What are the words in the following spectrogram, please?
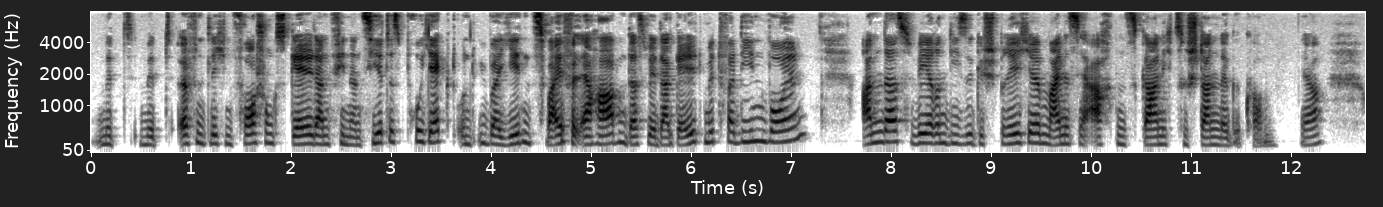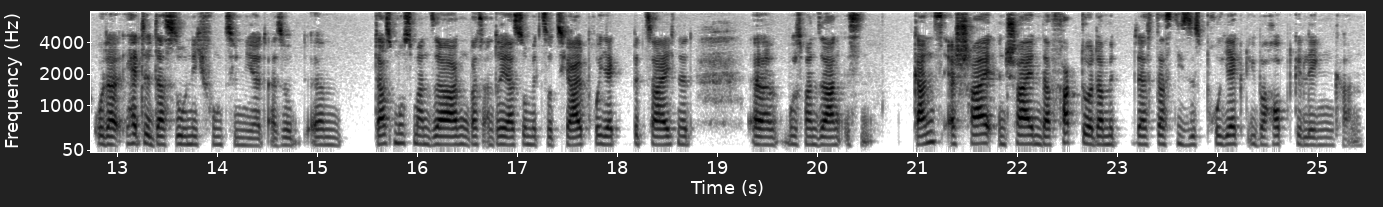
mit, mit öffentlichen Forschungsgeldern finanziertes Projekt und über jeden Zweifel erhaben, dass wir da Geld mitverdienen wollen. Anders wären diese Gespräche meines Erachtens gar nicht zustande gekommen, ja, oder hätte das so nicht funktioniert. Also ähm, das muss man sagen, was Andreas so mit Sozialprojekt bezeichnet, äh, muss man sagen, ist ein ganz entscheidender Faktor, damit dass, dass dieses Projekt überhaupt gelingen kann.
